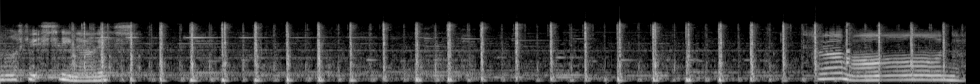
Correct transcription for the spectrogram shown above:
on, let's bit silly now, this. Come on.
